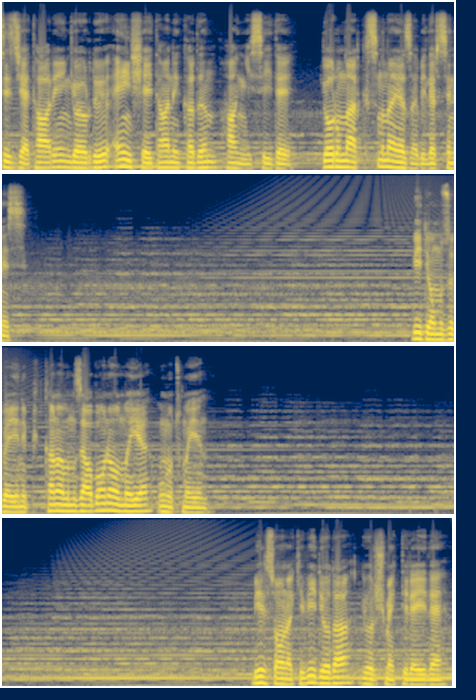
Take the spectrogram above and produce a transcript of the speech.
Sizce tarihin gördüğü en şeytani kadın hangisiydi? Yorumlar kısmına yazabilirsiniz. Videomuzu beğenip kanalımıza abone olmayı unutmayın. Bir sonraki videoda görüşmek dileğiyle.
